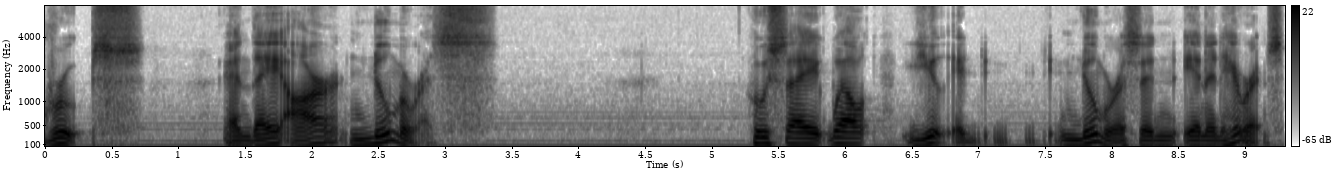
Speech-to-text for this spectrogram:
groups, and they are numerous, who say, well, you eh, numerous in, in adherence,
